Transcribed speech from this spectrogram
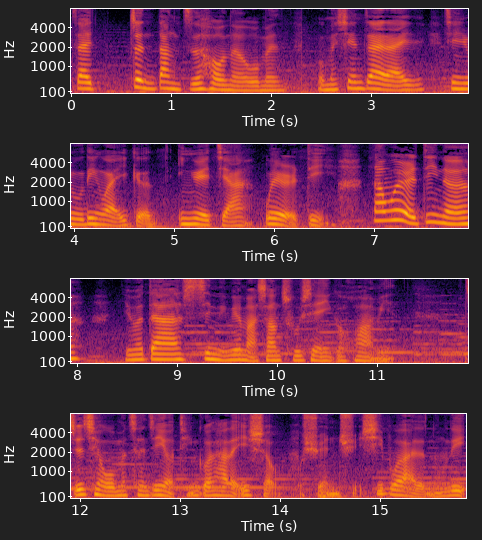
在震荡之后呢，我们我们现在来进入另外一个音乐家威尔蒂。那威尔蒂呢，有没有大家心里面马上出现一个画面？之前我们曾经有听过他的一首选曲《希伯来的奴隶》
